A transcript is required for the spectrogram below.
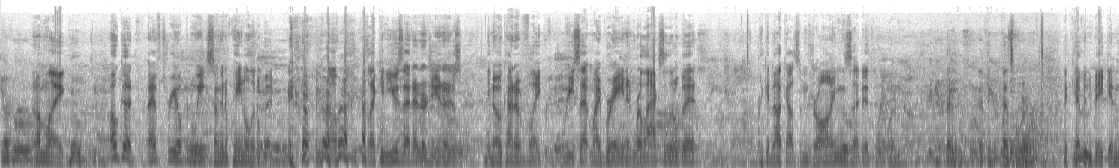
And I'm like, oh, good. I have three open weeks. So I'm going to paint a little bit because I can use that energy and I just, you know, kind of like reset my brain and relax a little bit. I can knock out some drawings. I did that one. I think that's more the Kevin Dude. Bacon.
